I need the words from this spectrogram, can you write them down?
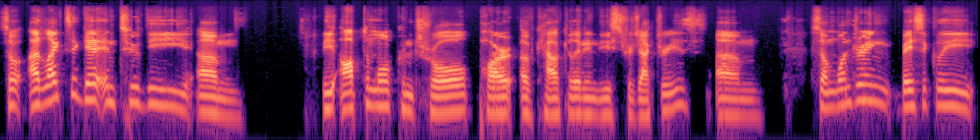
So I'd like to get into the um, the optimal control part of calculating these trajectories. Um, so I'm wondering basically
